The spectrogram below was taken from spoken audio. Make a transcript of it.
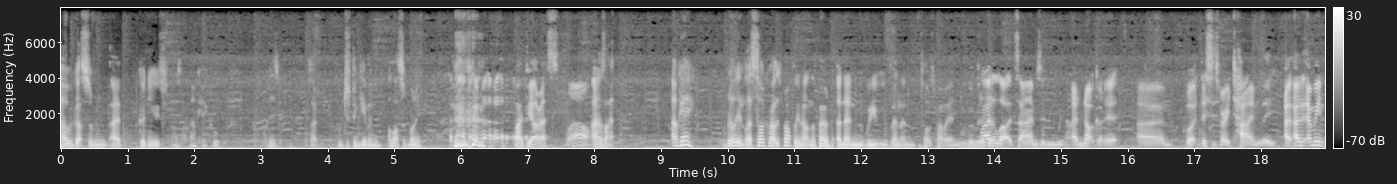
"Oh, we've got some uh, good news." I was like, "Okay, cool. What is it?" It's like we've just been given a lot of money by PRS, Wow. and I was like, "Okay, brilliant. Let's talk about this properly, not on the phone." And then we, we went and talked about it. And we We've really applied good. a lot of times and, and not got it. Um, but this is very timely. I, I, I mean,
